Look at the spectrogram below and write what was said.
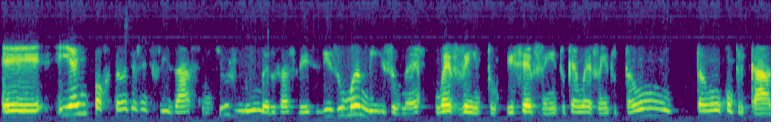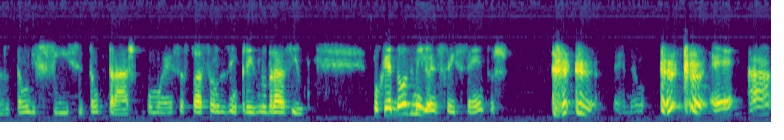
É, e é importante a gente frisar assim, que os números às vezes desumanizam, né? O evento, esse evento que é um evento tão tão complicado, tão difícil, tão trágico como é essa situação do desemprego no Brasil. Porque 12 milhões e 600 perdão, é a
